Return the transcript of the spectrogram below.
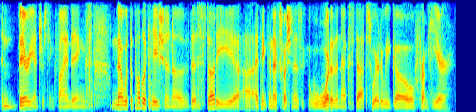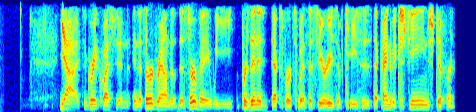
and very interesting findings. Now, with the publication of this study, uh, I think the next question is what are the next steps? Where do we go from here? Yeah, it's a great question. In the third round of the survey, we presented experts with a series of cases that kind of exchange different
